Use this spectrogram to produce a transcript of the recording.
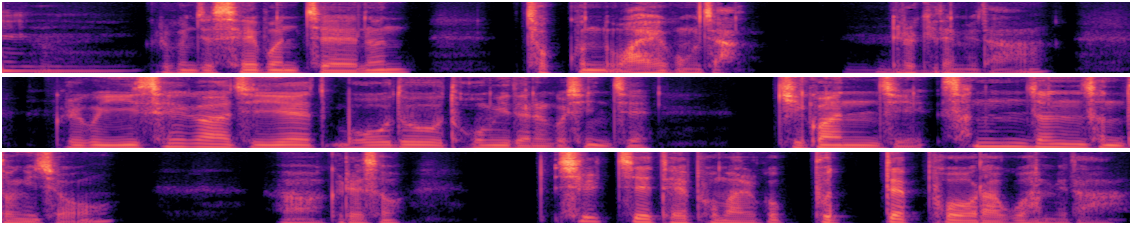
음. 그리고 이제 세 번째는 적군 와해 공작 이렇게 됩니다. 그리고 이 세 가지에 모두 도움이 되는 것이 이제 기관지 선전선동이죠. 아, 그래서 실제 대포 말고 붓대포라고 합니다.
